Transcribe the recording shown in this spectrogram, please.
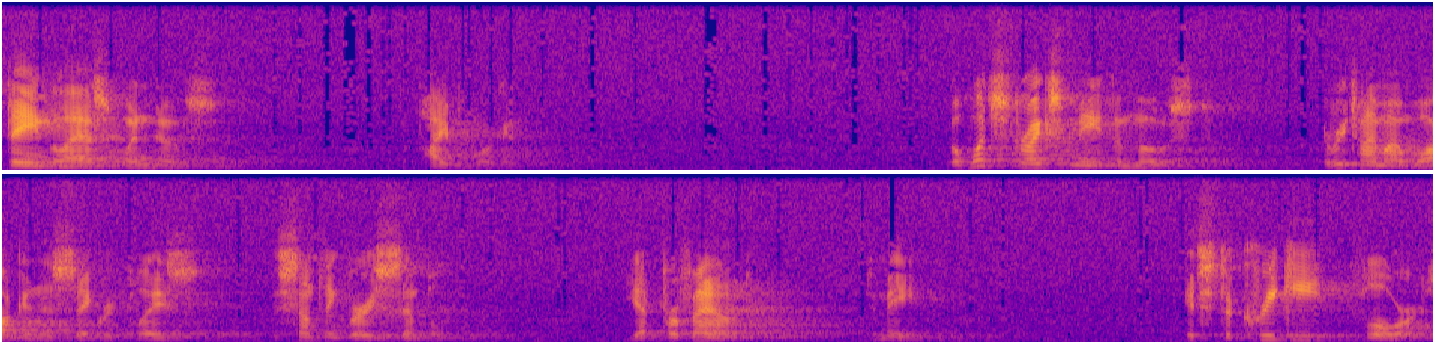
stained glass windows, the pipe organ. But what strikes me the most every time I walk in this sacred place is something very simple, yet profound to me. It's the creaky floors.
